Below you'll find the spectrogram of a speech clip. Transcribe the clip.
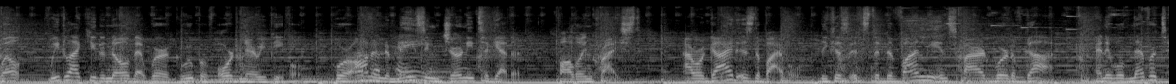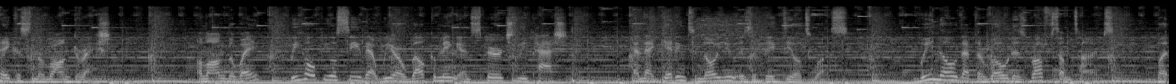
Well, we'd like you to know that we're a group of ordinary people who are on an amazing journey together, following Christ. Our guide is the Bible because it's the divinely inspired Word of God, and it will never take us in the wrong direction. Along the way, we hope you'll see that we are welcoming and spiritually passionate, and that getting to know you is a big deal to us. We know that the road is rough sometimes, but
